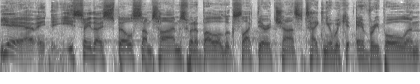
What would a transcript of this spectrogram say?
Yeah, I mean, you see those spells sometimes when a bowler looks like they're a chance of taking a wicket every ball, and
